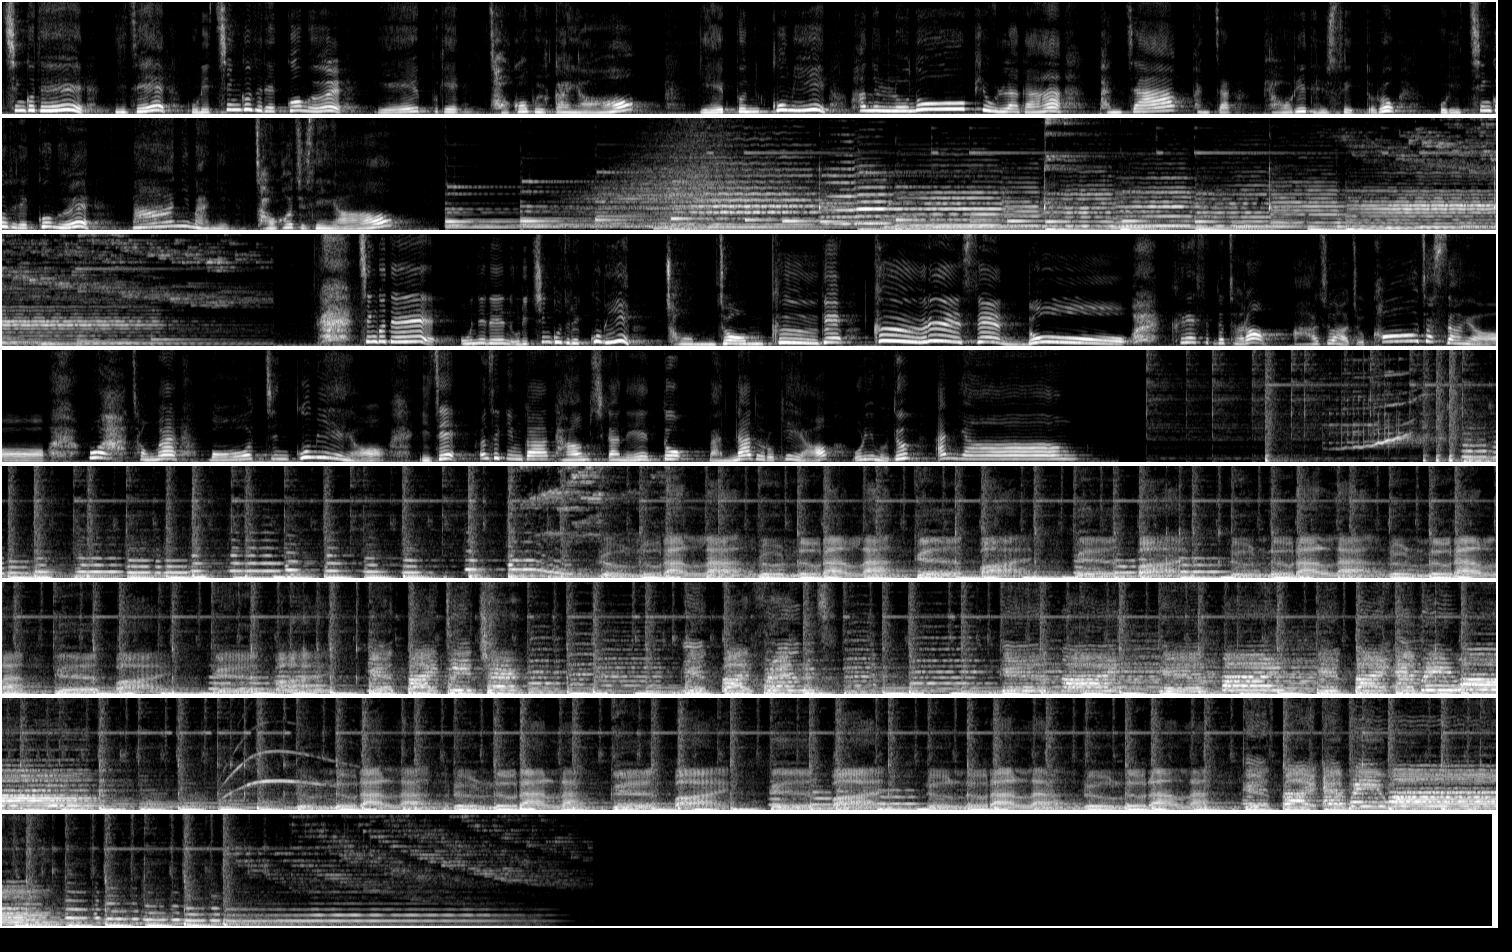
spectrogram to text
친구들, 이제 우리 친구들의 꿈을 예쁘게 적어볼까요? 예쁜 꿈이 하늘로 높이 올라가 반짝반짝 별이 될 수 있도록 우리 친구들의 꿈을 많이 많이 적어주세요. 점점 크게 크레센도! 크레센도처럼 아주 아주 커졌어요. 우와, 정말 멋진 꿈이에요. 이제 선생님과 다음 시간에 또 만나도록 해요. 우리 모두 안녕!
